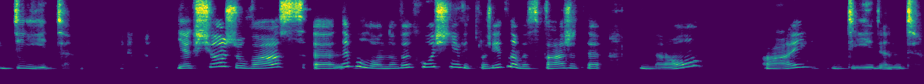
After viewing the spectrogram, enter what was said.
did. Якщо ж у вас е, не було нових учнів, відповідно, ви скажете No, I didn't.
